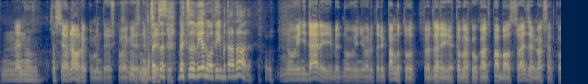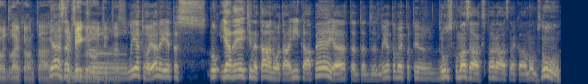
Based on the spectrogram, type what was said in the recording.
ne, nu, tas jau nav rekomendējuši, ko vajag Bet, aizņemties. bet vienotība tā dara. Nu, viņi darīja, bet nu, viņi var arī pamatot to darīt. Ja tomēr kaut kādas pabalstus vajadzēja maksāt Covid laikā. un Tā, Jā, jo tur bija grūti. Tas. Lietuvai arī ir tas nu, ja rēķina tā no tā IKP, ja, tad, tad Lietuvai pat ir drusku mazāks parāds nekā mums. Nu,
